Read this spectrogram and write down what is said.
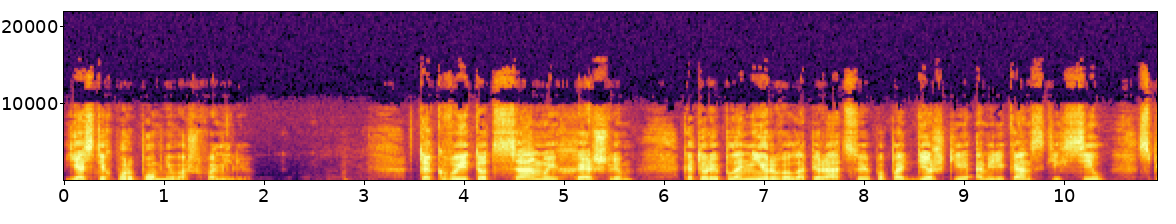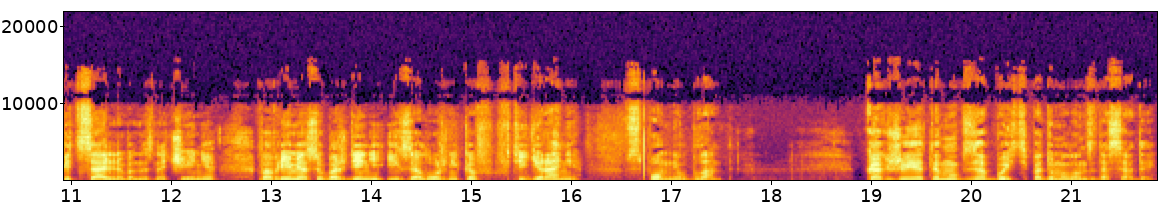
Я с тех пор помню вашу фамилию. Так вы тот самый Хэшлем, который планировал операцию по поддержке американских сил специального назначения во время освобождения их заложников в Тегеране, вспомнил Блант. Как же это мог забыть, подумал он с досадой.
